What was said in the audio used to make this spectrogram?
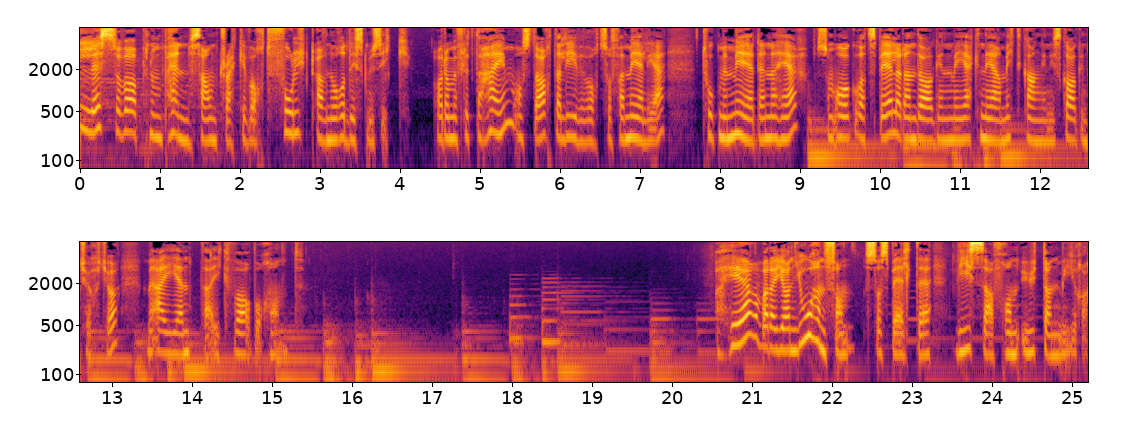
Ellers så var Phnom Penh-soundtracket vårt fullt av nordisk musikk, og da vi flytta hjem og starta livet vårt som familie, tok vi med denne her, som òg ble spela den dagen vi gikk ned midtgangen i Skagenkirka med ei jente i hver vår hånd. Og her var det Jan Johansson som spilte Visa fra utan myra.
